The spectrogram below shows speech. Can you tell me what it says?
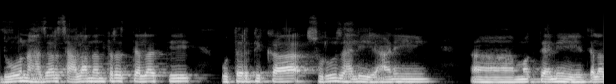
दोन हजार सालानंतरच त्याला ती उतरती कळा सुरू झाली आणि मग त्यांनी त्याला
